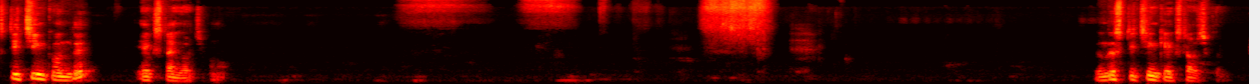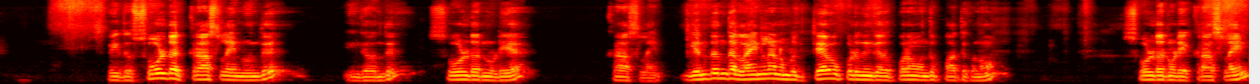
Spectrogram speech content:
ஸ்டிச்சிங்க்கு வந்து எக்ஸ்ட்ரா இங்கே வச்சுக்கணும். வந்து ஸ்டிச்சிங்க்கு எக்ஸ்ட்ரா வச்சுக்கணும். இப்போ இது ஷோல்டர் கிராஸ் லைன் வந்து இங்கே வந்து ஷோல்டர்னுடைய கிராஸ் லைன் எந்தெந்த லைன்லாம் நம்மளுக்கு தேவைப்படுதுங்கிறத புறம் வந்து பார்த்துக்கணும். ஷோல்டர்னுடைய cross line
